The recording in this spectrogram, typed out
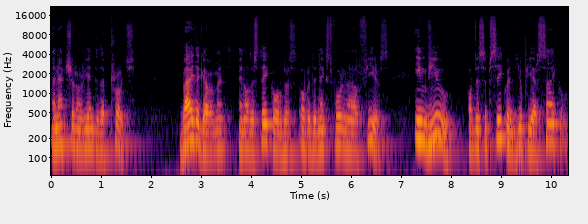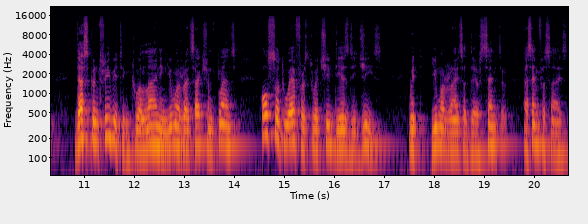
an action-oriented approach by the government and other stakeholders over the next four and a half years in view of the subsequent UPR cycle, thus contributing to aligning human rights action plans also to efforts to achieve the SDGs with human rights at their center, as emphasized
